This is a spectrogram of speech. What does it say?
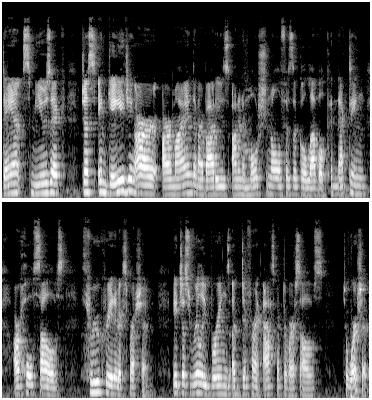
dance, music, just engaging our our minds and our bodies on an emotional, physical level, connecting our whole selves through creative expression. It just really brings a different aspect of ourselves to worship.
